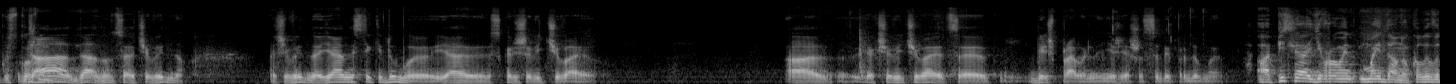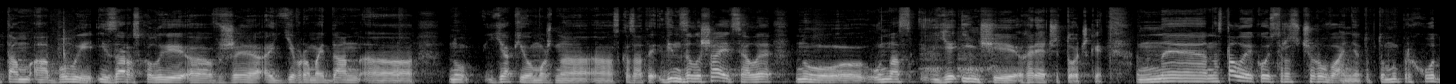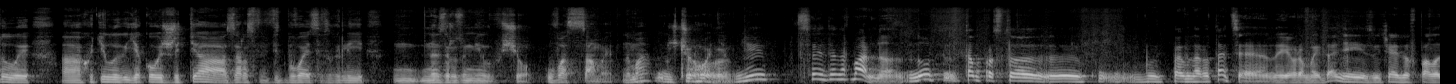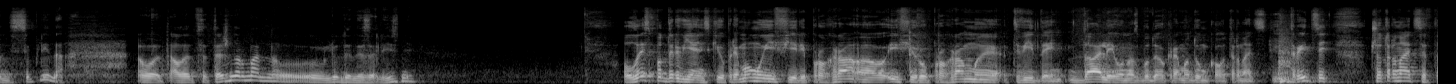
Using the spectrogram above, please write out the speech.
з кожним Так, да, ну це очевидно. Очевидно. Я не стільки думаю, я скоріше відчуваю. А якщо відчуваю, це більш правильно, ніж я щось собі придумаю. А після Євромайдану, коли ви там були, і зараз, коли е, вже Євромайдан, е, ну як його можна е, сказати, він залишається, але ну у нас є інші гарячі точки. Не настало якогось розчарування. Тобто ми приходили, хотіли якогось життя, а зараз відбувається взагалі незрозуміло що. У вас саме нема? Чого? Ні, це йде нормально. Ну там просто е, певна ротація на Євромайдані, і звичайно впала дисципліна. От, але це теж нормально. Люди не залізні. Лесь Подерев'янський у прямому ефірі програ... е, ефіру програми Твій день. Далі у нас буде окрема думка о 13.30, 14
